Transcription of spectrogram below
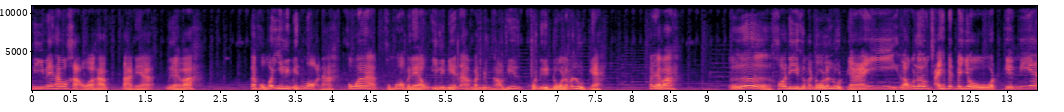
มีไม่เท่าเขาอะครับ ตาเนี้ยเหนื่อยปะแต่ผมว่าอิลิเมนต์เหมาะนะ เพราะว่าผมบอกไปแล้วอิลิเมนต์อะมันเป็นเผ่าที่คนอื่นโดนแล้วมันหลุดไงเข้าใจปะเออ ข้อดีคือมันโดนแล้วหลุดไง เราก็เลยต้องใช้ให้เป็นประโยชน์เกมเนี้ย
